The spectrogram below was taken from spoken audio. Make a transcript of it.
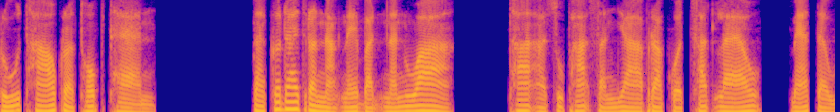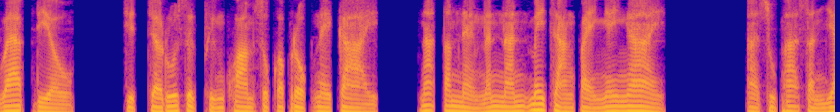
รู้เท้ากระทบแทน แต่ก็ได้ตระหนักในบัดนั้นว่า ถ้าอสุภสัญญาปรากฏชัดแล้ว แม้แต่แวบเดียว จิตจะรู้สึกถึงความสกปรกในกาย ณตำแหน่งนั้นๆ ไม่จางไปง่าย ๆ อสุภสัญญ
